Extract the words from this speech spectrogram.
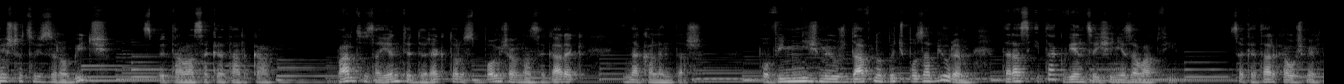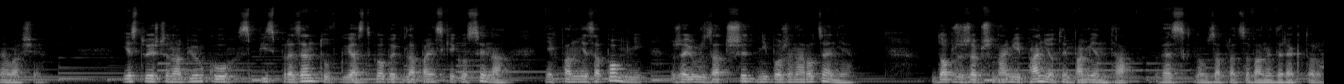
jeszcze coś zrobić? spytała sekretarka. Bardzo zajęty dyrektor spojrzał na zegarek i na kalendarz. Powinniśmy już dawno być poza biurem, teraz i tak więcej się nie załatwi. Sekretarka uśmiechnęła się. Jest tu jeszcze na biurku spis prezentów gwiazdkowych dla pańskiego syna. Niech pan nie zapomni, że już za trzy dni Boże Narodzenie. Dobrze, że przynajmniej pani o tym pamięta, westchnął zapracowany dyrektor.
